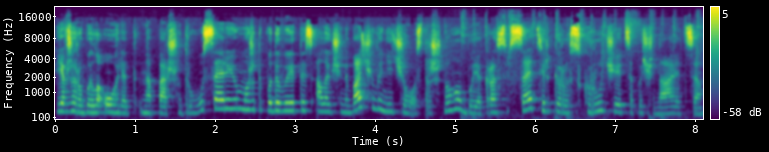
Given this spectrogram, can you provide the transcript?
Я вже робила огляд на першу другу серію, можете подивитись, але якщо не бачили, нічого страшного, бо якраз все тільки розкручується, починається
